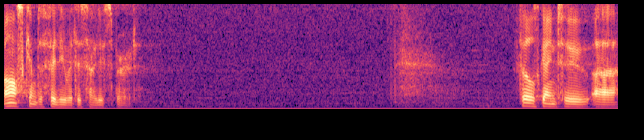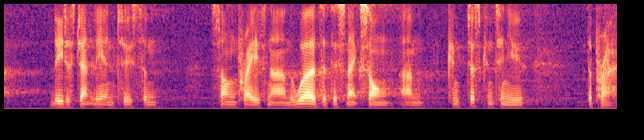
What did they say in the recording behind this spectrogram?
ask Him to fill you with His Holy Spirit. Phil's going to uh, lead us gently into some sung praise now, and the words of this next song um, can just continue the prayer.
